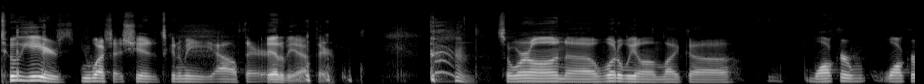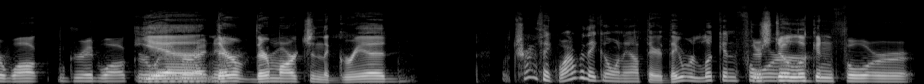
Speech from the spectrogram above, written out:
Two years, you watch that shit, it's gonna be out there. It'll be out there. So we're on. Uh, what are we on? Like uh, Walker Walker Walk Grid Walk or yeah, whatever right now. they're they're marching the grid. I'm trying to think, why were they going out there? They were looking for. They're still looking for.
